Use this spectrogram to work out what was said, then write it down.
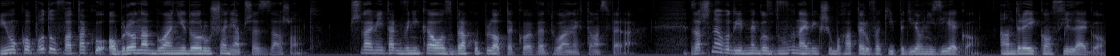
Mimo kłopotów w ataku obrona była nie do ruszenia przez zarząd. Przynajmniej tak wynikało z braku plotek o ewentualnych transferach. Zacznę od jednego z dwóch największych bohaterów ekipy Dioniziego, Andrei Consilego.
